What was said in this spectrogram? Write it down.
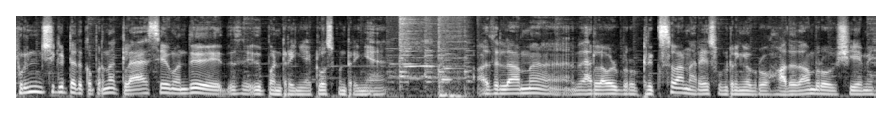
புரிஞ்சுக்கிட்டதுக்கப்புறம் தான் கிளாஸே வந்து இது இது பண்ணுறீங்க க்ளோஸ் பண்ணுறீங்க அது இல்லாமல் வேறு லெவல் ப்ரோ ட்ரிக்ஸ்லாம் நிறைய சொல்கிறீங்க ப்ரோ அதுதான் ப்ரோ விஷயமே.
